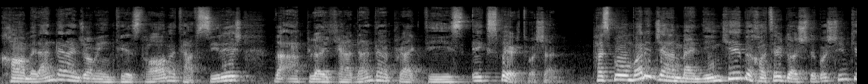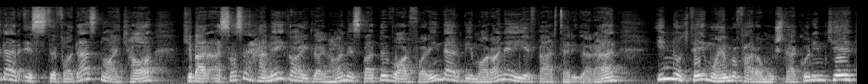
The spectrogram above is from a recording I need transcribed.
کاملا در انجام این تستها و تفسیرش و apply کردن در practice expert باشن. پس به عنوان جمع‌بندی این که به خاطر داشته باشیم که در استفاده از NOAC ها که بر اساس همه guideline ها نسبت به وارفارین در بیماران AF برتری دارند این نکته مهم رو فراموش نکنیم که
